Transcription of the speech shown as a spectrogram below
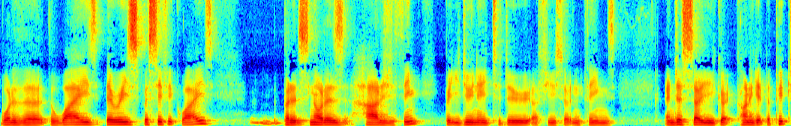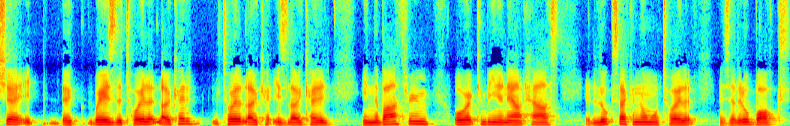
What are the, the ways? There is specific ways, but it's not as hard as you think. But you do need to do a few certain things. And just so you got, kind of get the picture, it, the, where's the toilet located? The toilet loca- is located in the bathroom, or it can be in an outhouse. It looks like a normal toilet. There's a little box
